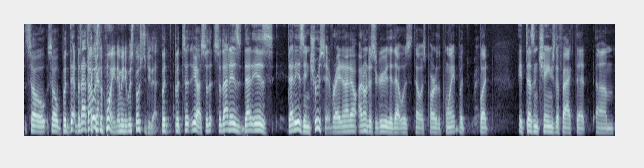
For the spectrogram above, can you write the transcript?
so so, but that, but that's that was ki- the point. I mean, it was supposed to do that. but but to, yeah, so that, so that is that is that is intrusive, right? And I don't I don't disagree with you. That was that was part of the point, but but it doesn't change the fact that um,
